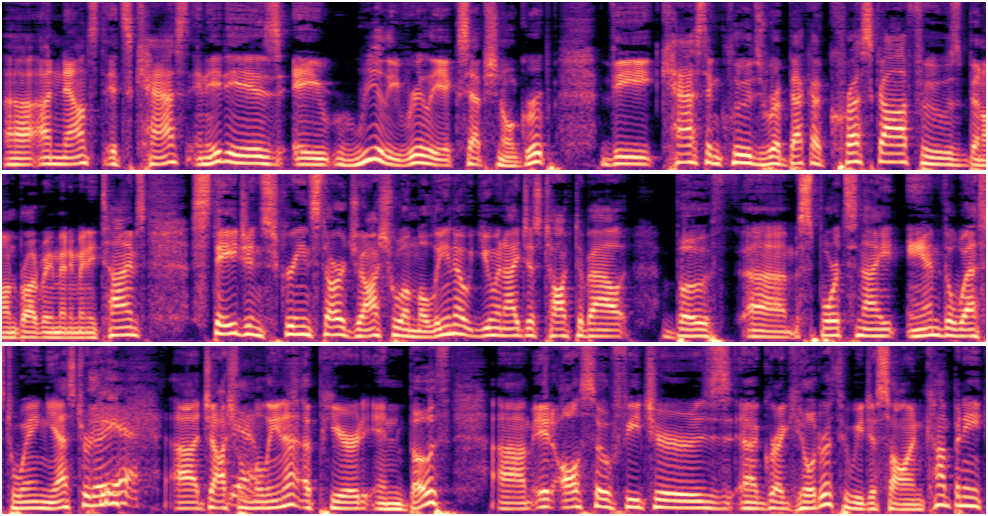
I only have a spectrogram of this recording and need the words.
uh, announced its cast, and it is a really, really exceptional group. The cast includes Rebecca Creskoff, who's been on Broadway many, many times. Stage and screen star Joshua Malina. You and I just talked about both um, Sports Night and The West Wing yesterday. Yeah. Uh, Joshua yeah. Malina appeared in both. Um, it also features uh, Greg Hildreth, who we just saw in Company,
